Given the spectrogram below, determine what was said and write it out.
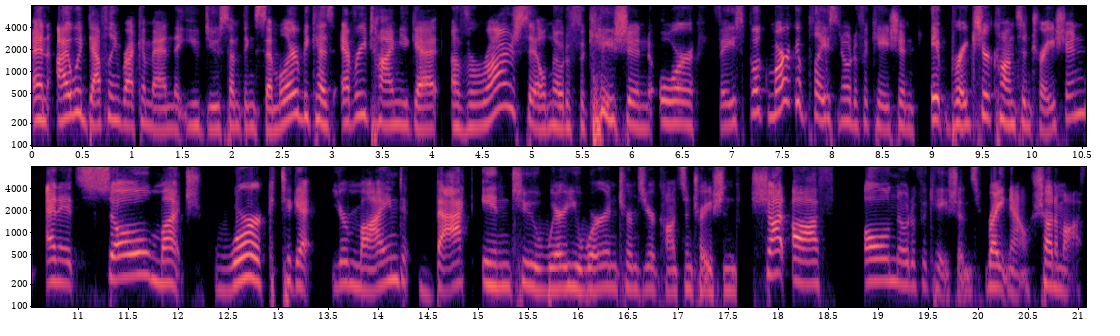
And I would definitely recommend that you do something similar because every time you get a garage sale notification or Facebook marketplace notification, it breaks your concentration and it's so much work to get your mind back into where you were in terms of your concentration. Shut off all notifications right now. Shut them off.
